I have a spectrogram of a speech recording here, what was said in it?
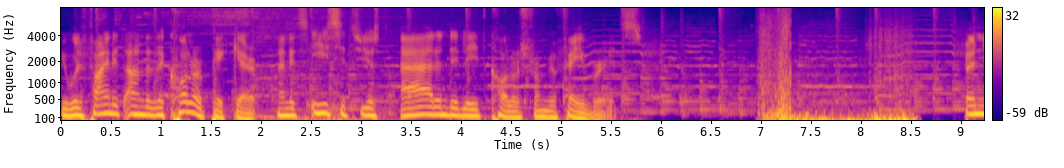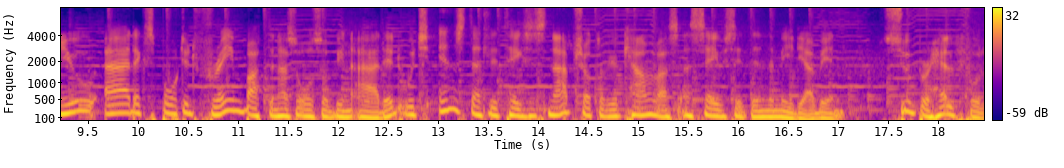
You will find it under the color picker and it's easy to just add and delete colors from your favorites. A new add exported frame button has also been added which instantly takes a snapshot of your canvas and saves it in the media bin. Super helpful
